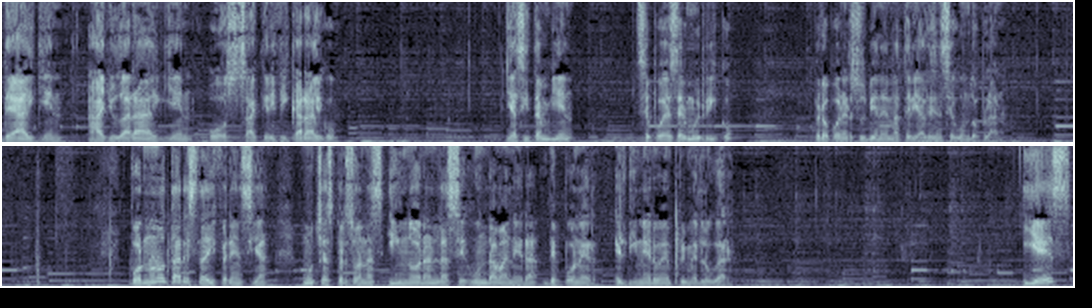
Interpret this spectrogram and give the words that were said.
de alguien, ayudar a alguien o sacrificar algo. Y así también se puede ser muy rico, pero poner sus bienes materiales en segundo plano. Por no notar esta diferencia, muchas personas ignoran la segunda manera de poner el dinero en primer lugar. Y es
